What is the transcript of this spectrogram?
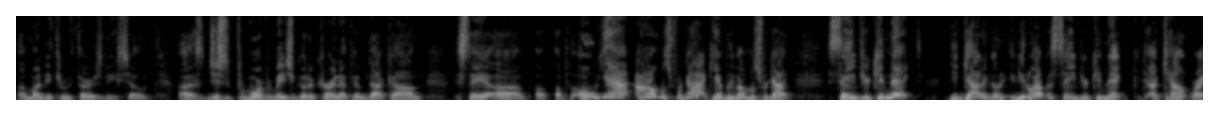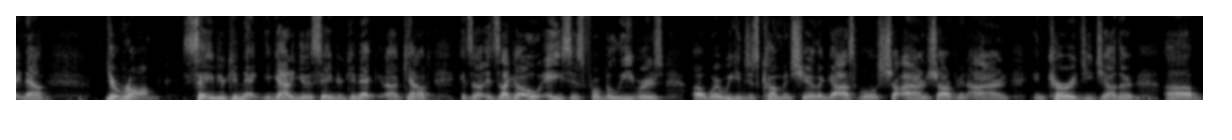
uh, Monday through Thursday. So, uh, just for more information, go to currentfm.com. Stay uh, up, up. Oh, yeah, I almost forgot. I can't believe I almost forgot. Savior Connect. You got to go. If you don't have a Savior Connect account right now, you're wrong. Savior Connect. You got to get a Savior Connect uh, account. It's a it's like an oasis for believers uh, where we can just come and share the gospel, sh- iron sharpen iron, encourage each other. Um,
